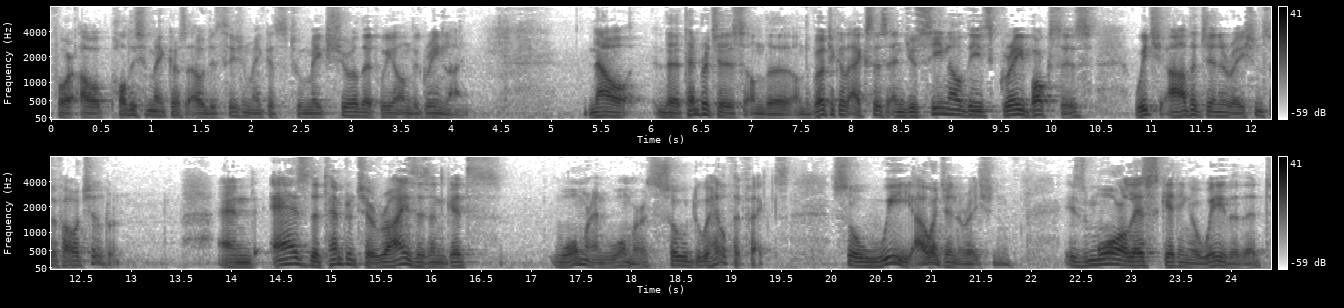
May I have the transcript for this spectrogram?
for our policymakers, our decision makers, to make sure that we are on the green line. Now, the temperature is on the, on the vertical axis, and you see now these gray boxes, which are the generations of our children. And as the temperature rises and gets warmer and warmer, so do health effects. So we, our generation, is more or less getting away with it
